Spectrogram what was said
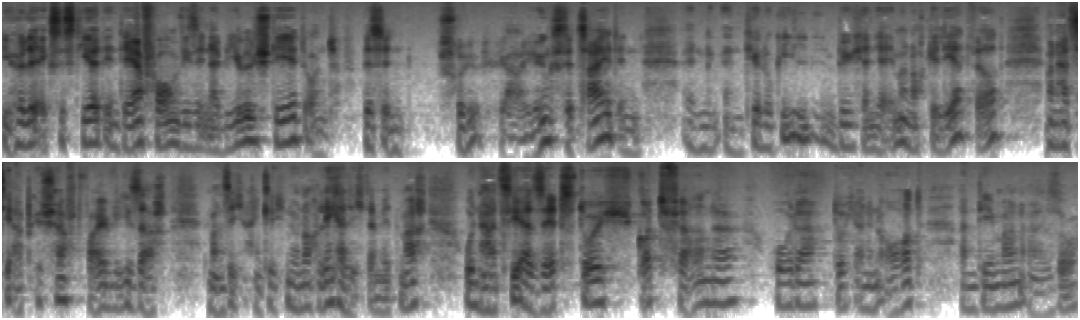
die Hölle existiert in der Form, wie sie in der Bibel steht und bis in früh, ja, jüngste Zeit in, in, in Theologiebüchern ja immer noch gelehrt wird. Man hat sie abgeschafft, weil, wie gesagt, man sich eigentlich nur noch lächerlich damit macht und hat sie ersetzt durch Gottferne oder durch einen Ort, an dem man also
